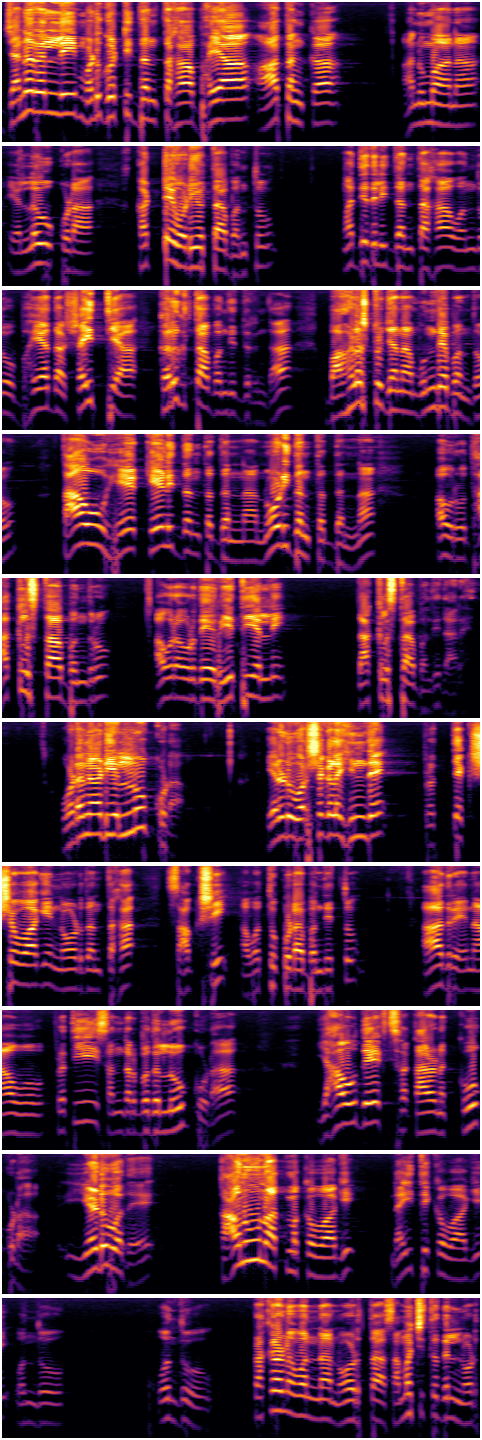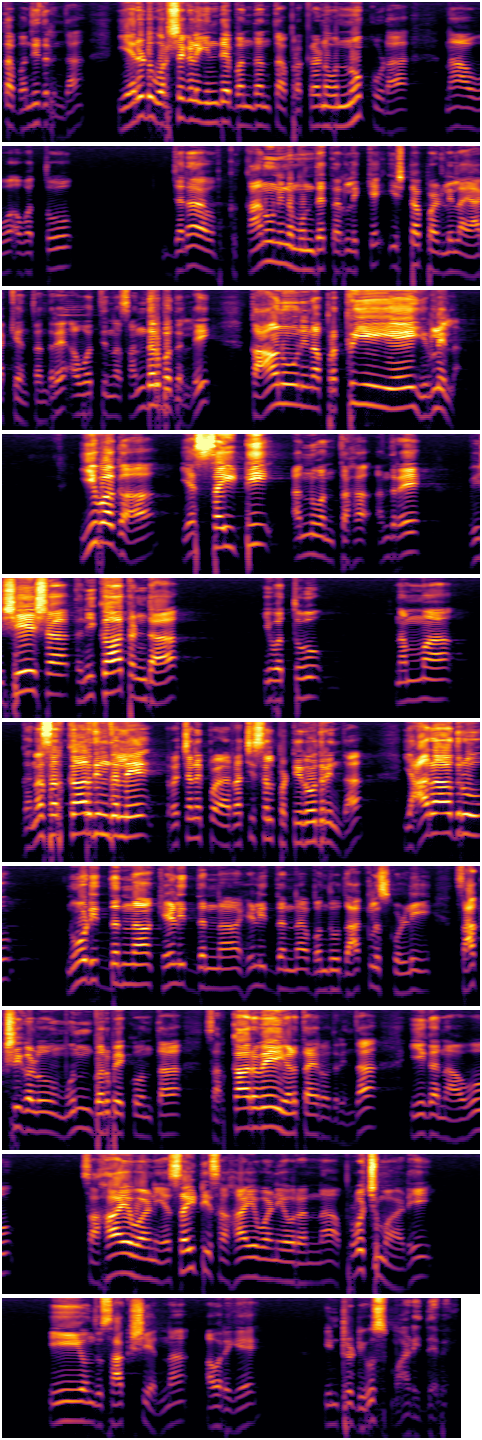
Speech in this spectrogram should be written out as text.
ಜನರಲ್ಲಿ ಮಡುಗಟ್ಟಿದ್ದಂತಹ ಭಯ, ಆತಂಕ, ಅನುಮಾನ ಎಲ್ಲವೂ ಕೂಡ ಕಟ್ಟೆ ಒಡೆಯುತ್ತಾ ಬಂತು. ಮಧ್ಯದಲ್ಲಿದ್ದಂತಹ ಒಂದು ಭಯದ ಶೈತ್ಯ ಕರಗುತ್ತಾ ಬಂದಿದ್ದರಿಂದ ಬಹಳಷ್ಟು ಜನ ಮುಂದೆ ಬಂದು ತಾವು ಹೇ ಕೇಳಿದ್ದಂಥದ್ದನ್ನು, ನೋಡಿದಂಥದ್ದನ್ನು ಅವರು ದಾಖಲಿಸ್ತಾ ಬಂದರು. ಅವರವ್ರದೇ ರೀತಿಯಲ್ಲಿ ದಾಖಲಿಸ್ತಾ ಬಂದಿದ್ದಾರೆ. ಒಡನಾಡಿಯಲ್ಲೂ ಕೂಡ ಎರಡು ವರ್ಷಗಳ ಹಿಂದೆ ಪ್ರತ್ಯಕ್ಷವಾಗಿ ನೋಡಿದಂತಹ ಸಾಕ್ಷಿ ಅವತ್ತು ಕೂಡ ಬಂದಿತ್ತು. ಆದರೆ ನಾವು ಪ್ರತಿ ಸಂದರ್ಭದಲ್ಲೂ ಕೂಡ ಯಾವುದೇ ಕಾರಣಕ್ಕೂ ಕೂಡ ಎಡುವದೆ ಕಾನೂನಾತ್ಮಕವಾಗಿ, ನೈತಿಕವಾಗಿ ಒಂದು ಒಂದು ಪ್ರಕರಣವನ್ನು ನೋಡ್ತಾ, ಸಮಚಿತ್ತದಲ್ಲಿ ನೋಡ್ತಾ ಬಂದಿದ್ದರಿಂದ ಎರಡು ವರ್ಷಗಳ ಹಿಂದೆ ಬಂದಂಥ ಪ್ರಕರಣವನ್ನೂ ಕೂಡ ನಾವು ಅವತ್ತು ಜನ ಕಾನೂನಿನ ಮುಂದೆ ತರಲಿಕ್ಕೆ ಇಷ್ಟಪಡಲಿಲ್ಲ ಯಾಕೆ ಅಂತಂದರೆ ಅವತ್ತಿನ ಸಂದರ್ಭದಲ್ಲಿ ಕಾನೂನಿನ ಪ್ರಕ್ರಿಯೆಯೇ ಇರಲಿಲ್ಲ. ಇವಾಗ ಎಸ್ ಐ ಟಿ ಅನ್ನುವಂತಹ ಅಂದರೆ ವಿಶೇಷ ತನಿಖಾ ತಂಡ ಇವತ್ತು ನಮ್ಮ ಘನ ಸರ್ಕಾರದಿಂದಲೇ ರಚನೆ ಪ ರಚಿಸಲ್ಪಟ್ಟಿರೋದ್ರಿಂದ ಯಾರಾದರೂ ನೋಡಿದ್ದನ್ನು, ಕೇಳಿದ್ದನ್ನು, ಹೇಳಿದ್ದನ್ನು ಬಂದು ದಾಖಲಿಸ್ಕೊಳ್ಳಿ. ಸಾಕ್ಷಿಗಳು ಮುಂದೆ ಬರಬೇಕು ಅಂತ ಸರ್ಕಾರವೇ ಹೇಳ್ತಾ ಇರೋದ್ರಿಂದ ಈಗ ನಾವು ಸಹಾಯವಾಣಿ ಎಸ್ ಐ ಟಿ ಸಹಾಯವಾಣಿಯವರನ್ನು ಅಪ್ರೋಚ್ ಮಾಡಿ ಈ ಒಂದು ಸಾಕ್ಷಿಯನ್ನು ಅವರಿಗೆ ಇಂಟ್ರೊಡ್ಯೂಸ್ ಮಾಡಿದ್ದೇವೆ.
